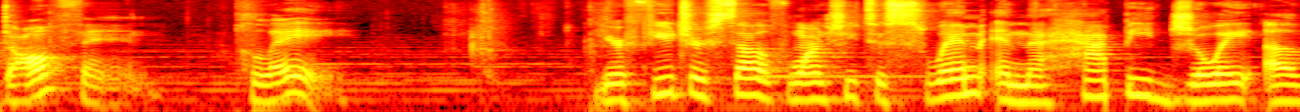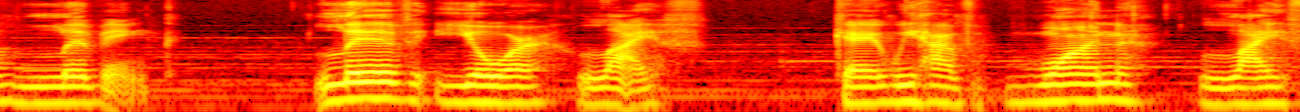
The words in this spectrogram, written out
Dolphin, play. Your future self wants you to swim in the happy joy of living. Live your life. Okay, we have one life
